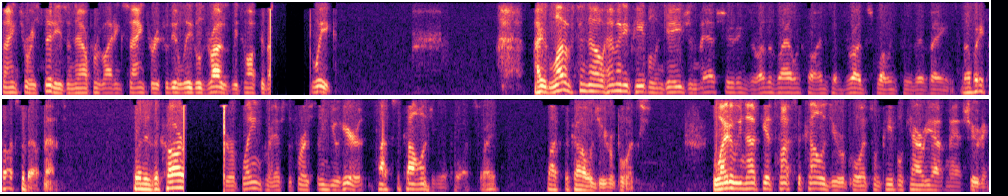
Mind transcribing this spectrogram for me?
sanctuary cities are now providing sanctuary for the illegal drugs we talked about last week. I'd love to know how many people engaged in mass shootings or other violent crimes have drugs flowing through their veins. Nobody talks about that. When there's a car or a plane crash, the first thing you hear toxicology reports, right? Toxicology reports. Why do we not get toxicology reports when people carry out mass shooting?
